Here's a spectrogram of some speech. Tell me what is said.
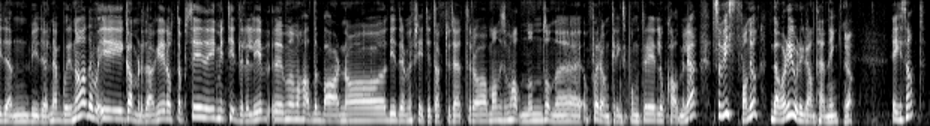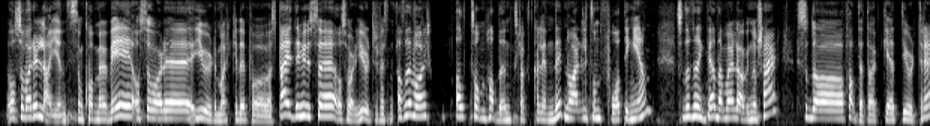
i den bydelen jeg bor i nå. Det var I gamle dager, holdt jeg på å si, i mitt tidligere liv, eh, man hadde barn og de drev med fritidsaktiviteter og man liksom hadde noen sånne forankringspunkter i lokalmiljøet, så visste man jo Da var det julegrantenning. Ja. Ikke sant? Og så var det Lions som kom med ved, og så var det julemarkedet på Speiderhuset, og så var det juletrefesten. Altså det var Alt sånn hadde en slags kalender. Nå er det litt sånn få ting igjen. Så da tenkte jeg da må jeg lage noe sjæl. Så da fant jeg tak i et juletre.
